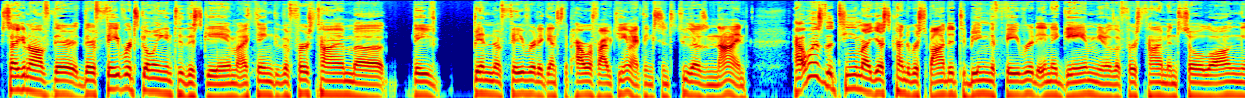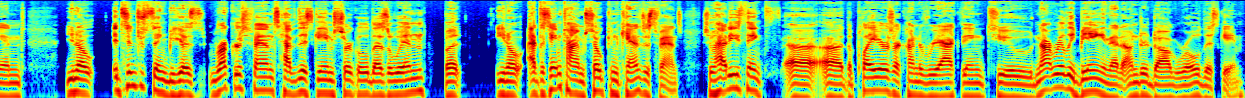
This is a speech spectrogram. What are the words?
Second off, they're they're favorites going into this game. I think the first time uh, they've been a favorite against the Power Five team, I think since 2009. How has the team, I guess, kind of responded to being the favorite in a game? You know, the first time in so long, and you know, it's interesting because Rutgers fans have this game circled as a win, but you know, at the same time, so can Kansas fans. So, how do you think uh, uh, the players are kind of reacting to not really being in that underdog role this game?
